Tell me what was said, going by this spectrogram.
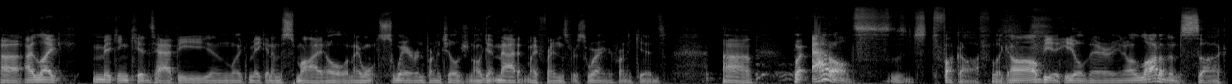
uh, i like making kids happy and like making them smile and i won't swear in front of children. I'll get mad at my friends for swearing in front of kids. Uh, but adults just fuck off. Like I'll, I'll be a heel there you know? A lot of them suck.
